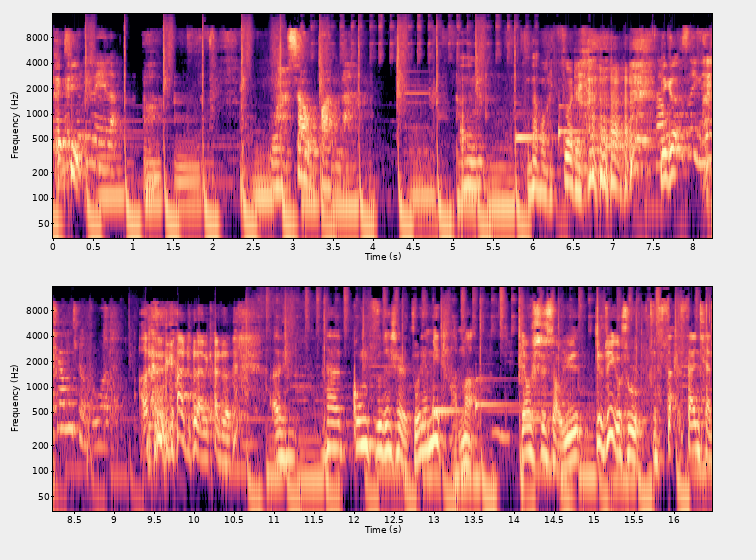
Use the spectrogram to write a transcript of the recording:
可可以。微了。啊。我下午办的。嗯。那我坐着。那个公司娱乐项目挺多的。啊，看出来了，看出来了。嗯，那工资的事儿昨天没谈嘛？要是少于就这个数，三三千，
